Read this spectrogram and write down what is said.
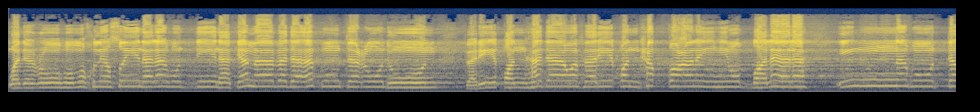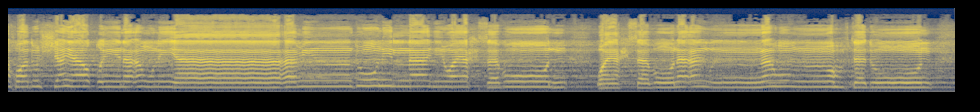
وادعوه مخلصين له الدين كما بدأكم تعودون. فريقا هدى وفريقا حق عليهم الضلالة. إنهم اتخذوا الشياطين أولياء من دون الله ويحسبون ويحسبون أنهم مهتدون.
